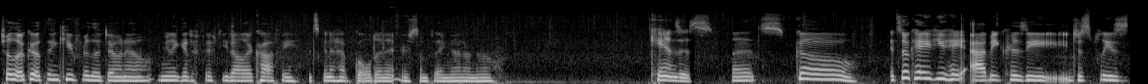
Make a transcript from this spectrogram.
Chaloco, thank you for the dono. I'm gonna get a $50 coffee. It's gonna have gold in it or something. I don't know. Kansas. Let's go. It's okay if you hate Abby, Crizzy. Just please,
